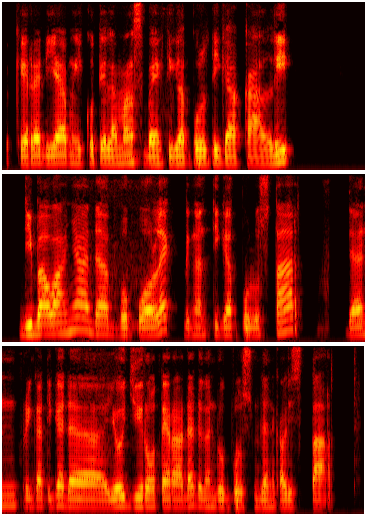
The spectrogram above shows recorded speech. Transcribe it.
akhirnya dia mengikuti Le Mans sebanyak 33 kali. Di bawahnya ada Bob Wolek dengan 30 start dan peringkat tiga ada Yojiro Terada dengan 29 kali start.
